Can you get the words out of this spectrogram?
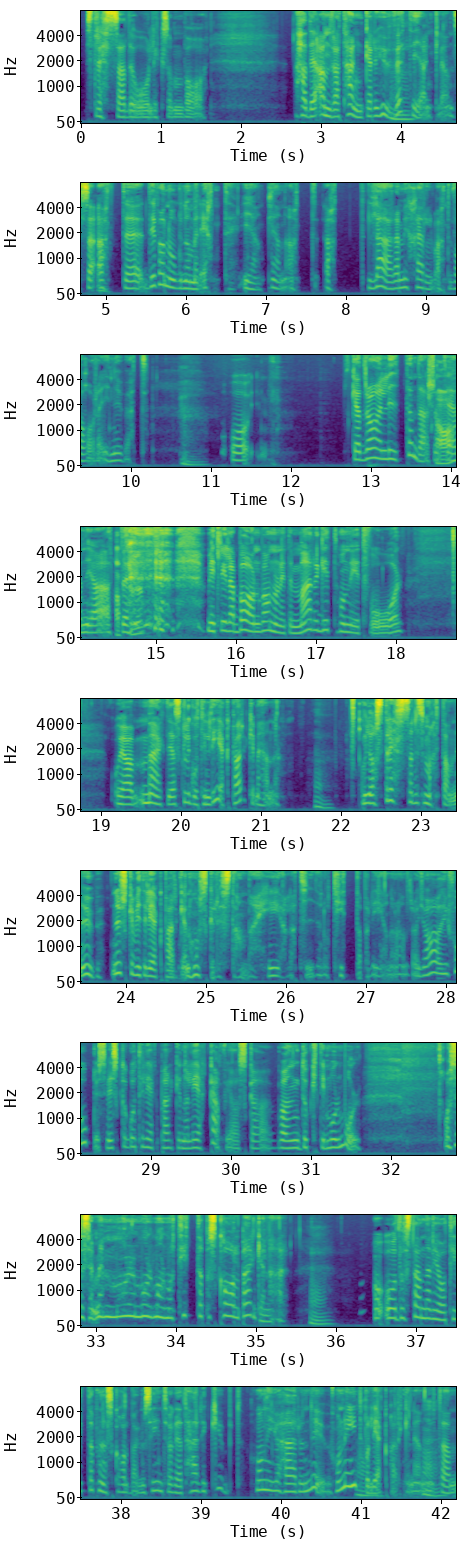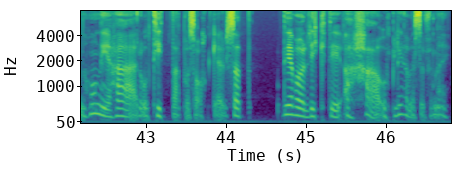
stressade och liksom var hade andra tankar i huvudet mm. egentligen. Så att eh, det var nog nummer ett egentligen, att, att lära mig själv att vara i nuet. Mm. Och Ska jag dra en liten där så ja, känner jag att mitt lilla barnbarn, hon heter Margit, hon är två år. Och jag märkte att jag skulle gå till lekparken med henne. Mm. Och jag stressade som attan nu. Nu ska vi till lekparken. Hon skulle stanna hela tiden och titta på det ena och det andra. Jag har ju fokus, vi ska gå till lekparken och leka för jag ska vara en duktig mormor. Och så säger men mormor, mormor, titta på skalbaggen här. Mm. Och, och, då stannade jag och tittade på den här skalbaggen och så insåg jag att herregud, hon är ju här och nu. Hon är inte mm. på lekparken än mm. utan hon är här och tittar på saker. Så det var en riktig aha-upplevelse för mig.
